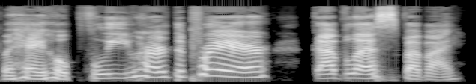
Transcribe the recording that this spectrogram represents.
but hey, hopefully you heard the prayer. God bless. Bye bye.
